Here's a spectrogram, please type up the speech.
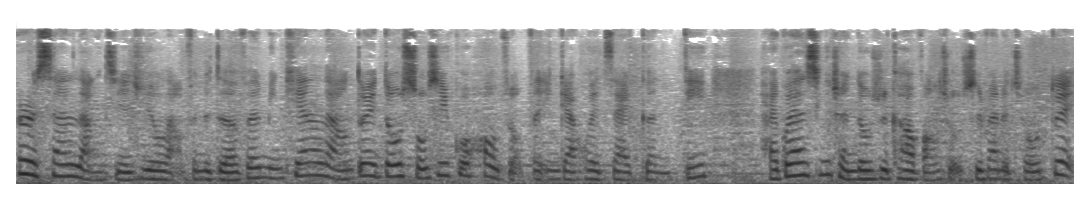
二三两节只有两分的得分，明天两队都熟悉过后，总分应该会再更低。海关、星辰都是靠防守吃饭的球队，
